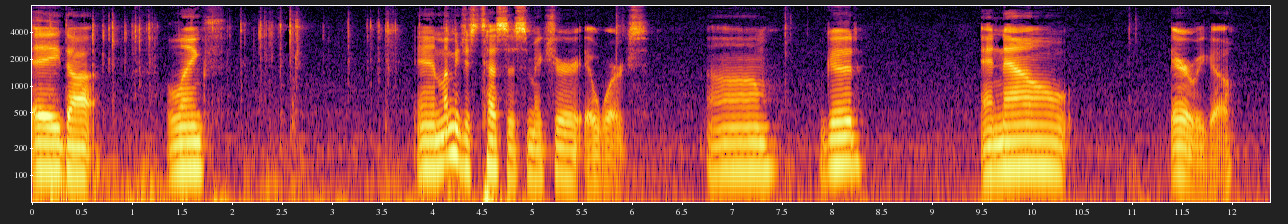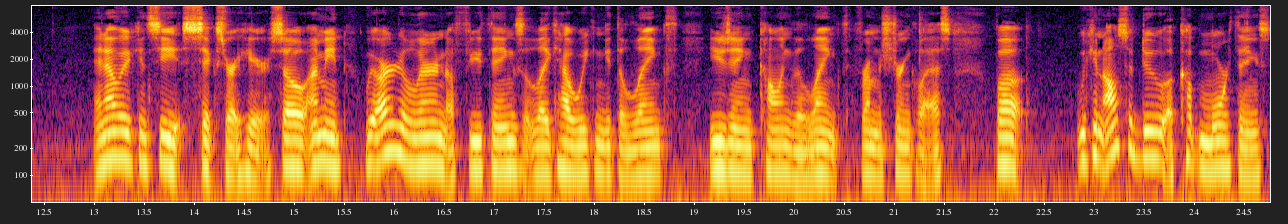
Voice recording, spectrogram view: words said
a dot length and let me just test this to make sure it works um good and now there we go and now we can see 6 right here. So, I mean, we already learned a few things like how we can get the length using calling the length from the string class. But we can also do a couple more things.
